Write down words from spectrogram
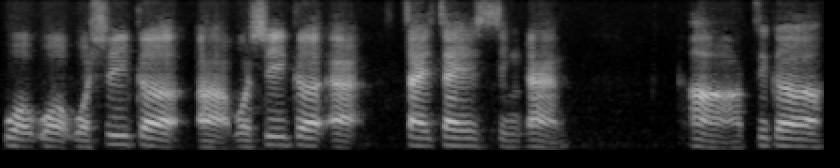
我我我是一个呃我是一个呃在在行呃啊这个。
